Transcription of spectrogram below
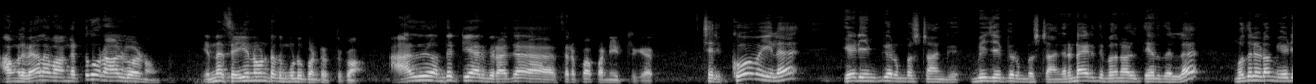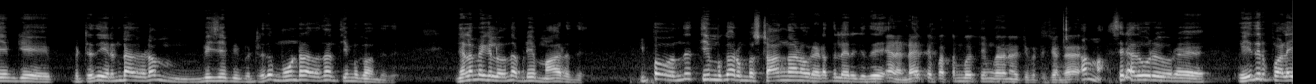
அவங்கள வேலை வாங்குறதுக்கு ஒரு ஆள் வேணும். என்ன செய்யணும்ன்றது முடிவு பண்றதுக்கும். அது வந்து டிஆர்பி ராஜா சிறப்பா பண்ணிட்டு இருக்காரு சரி கோவையில ஏடிஎம்கே ரொம்ப ஸ்ட்ராங்கு பிஜேபி ரொம்ப ஸ்ட்ராங் ரெண்டாயிரத்தி பதினாலு தேர்தலில் முதலிடம் ஏடிஎம்கே பெற்றது இரண்டாவது இடம் பிஜேபி பெற்றது மூன்றாவது தான் திமுக வந்தது. நிலைமைகள் வந்து அப்படியே மாறுது. இப்போ வந்து திமுக ரொம்ப ஸ்ட்ராங்கான ஒரு இடத்துல இருக்குது. ரெண்டாயிரத்தி பத்தொன்பது திமுக தானே வெற்றி பெற்றுச்சாங்க? ஆமா. சரி அது ஒரு ஒரு எதிர்ப்பலை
